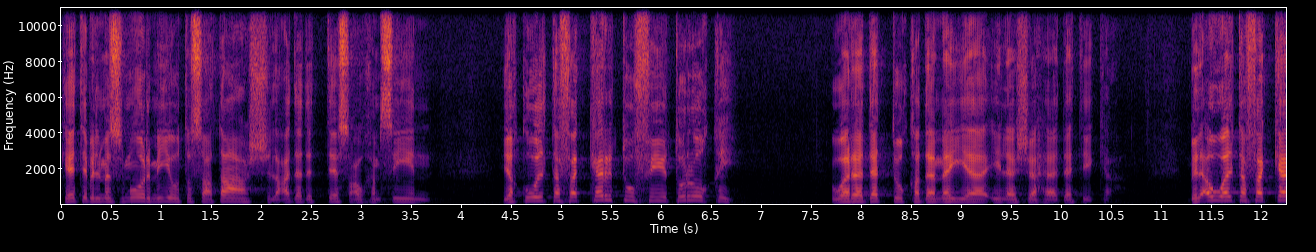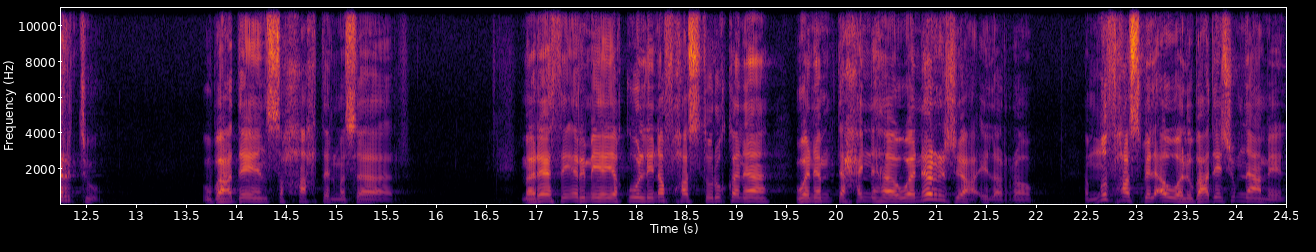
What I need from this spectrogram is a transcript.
كاتب المزمور 119 العدد التاسع وخمسين يقول تفكرت في طرقي ورددت قدمي إلى شهادتك. بالأول تفكرت وبعدين صححت المسار. مراثي إرميا يقول لنفحص طرقنا ونمتحنها ونرجع إلى الرب. بنفحص بالأول وبعدين شو بنعمل؟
